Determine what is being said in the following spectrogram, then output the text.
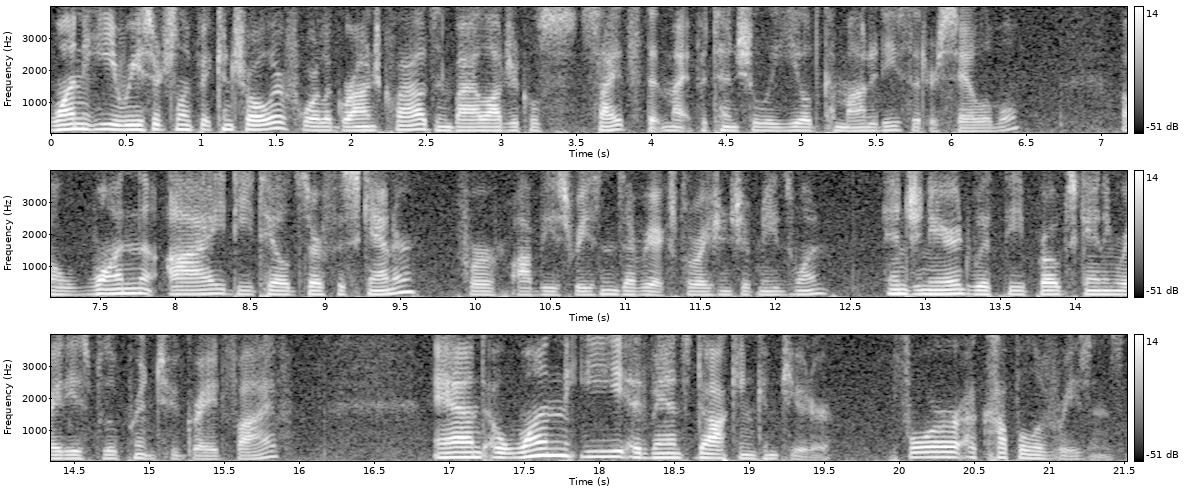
1E research limpet controller for Lagrange clouds and biological sites that might potentially yield commodities that are saleable a one-eye detailed surface scanner, for obvious reasons, every exploration ship needs one, engineered with the probe scanning radius blueprint to grade 5, and a 1E advanced docking computer. for a couple of reasons.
